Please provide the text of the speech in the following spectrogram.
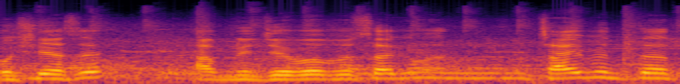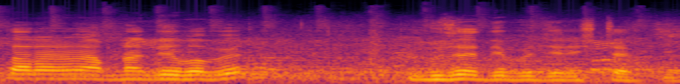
বসে আছে। আপনি যেভাবে চাইবেন তারা আপনাকে এভাবে বুঝাই দেবে জিনিসটা আর কি।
